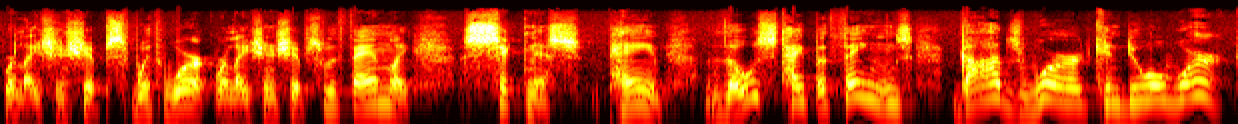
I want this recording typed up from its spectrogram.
relationships with work, relationships with family, sickness, pain, those type of things. God's Word can do a work.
